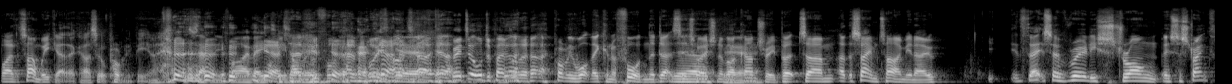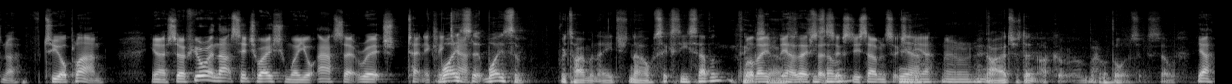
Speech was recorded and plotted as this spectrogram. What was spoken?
By the time we get there, guys, it'll probably be. You know, 75, 80 probably. yeah. It all depends on the, probably what they can afford and the debt situation of our country. But um, at the same time, you know, it's, a really strong, it's a strengthener to your plan. You know, so if you're in that situation where you're asset rich, technically, What is it? What is the retirement age now? 67? Well, they, so. yeah, they've said 67? 67, 60, yeah. yeah. yeah. No, I just didn't. I couldn't remember. I thought it was 67. Yeah,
